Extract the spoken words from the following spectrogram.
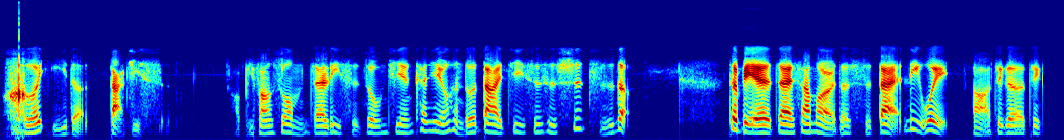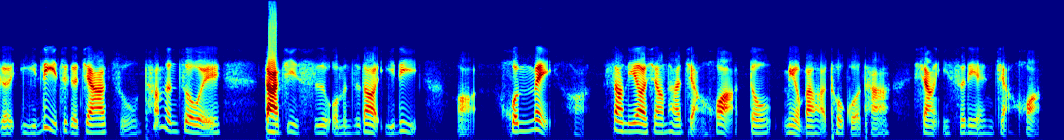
合宜的大祭司，啊，比方说我们在历史中间看见有很多大祭司是失职的，特别在撒母耳的时代，立位啊，这个这个以利这个家族，他们作为大祭司，我们知道以利啊昏昧啊，上帝要向他讲话都没有办法透过他向以色列人讲话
